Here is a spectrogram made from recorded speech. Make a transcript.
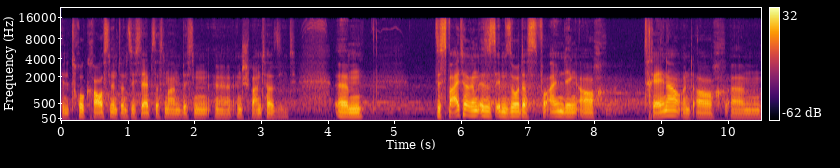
den Druck rausnimmt und sich selbst das mal ein bisschen äh, entspannter sieht. Ähm, des Weiteren ist es eben so, dass vor allen Dingen auch Trainer und auch ähm,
